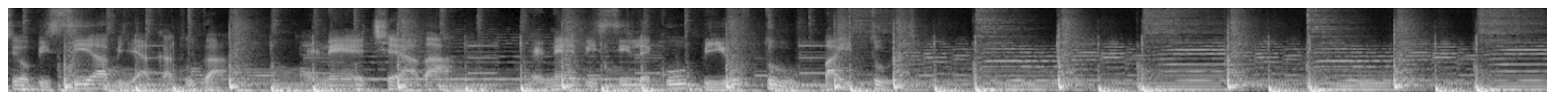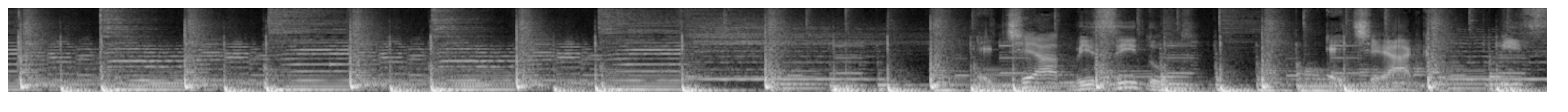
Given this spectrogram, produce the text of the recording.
Espazio bizia bilakatu da. Ene etxea da ene bizileku bihurtu baitut. Etxea bizi dut. Etxeak bizi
